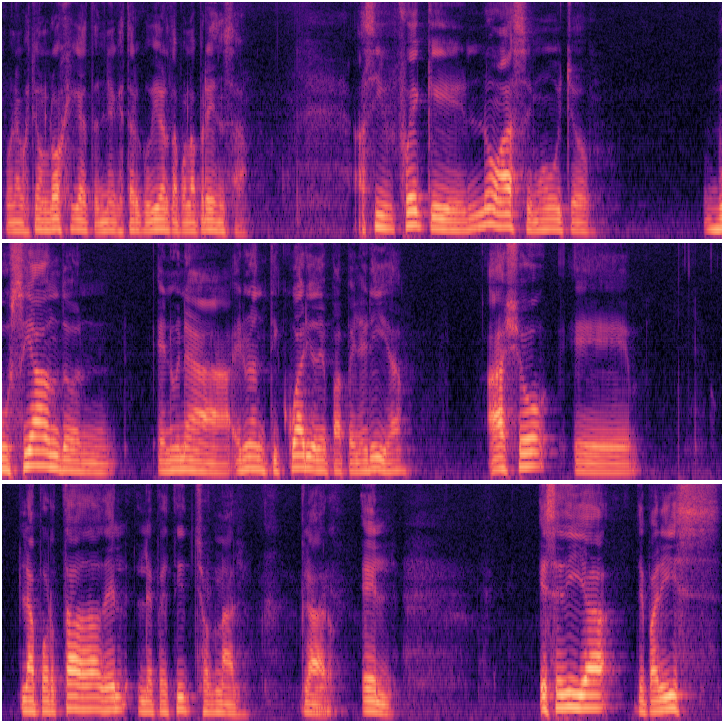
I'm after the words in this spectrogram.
Por una cuestión lógica tendrían que estar cubiertas por la prensa. Así fue que no hace mucho, buceando en, un anticuario de papelería, hallo eh, la portada del Le Petit Journal. Claro, él. Ese día de París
